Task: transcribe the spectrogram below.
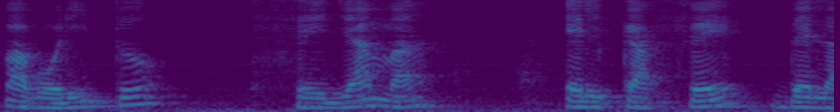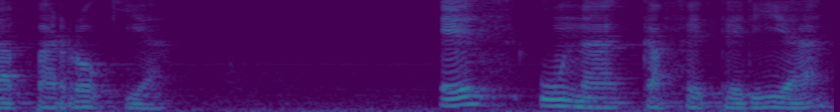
favorito se llama el Café de la Parroquia. Es una cafetería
